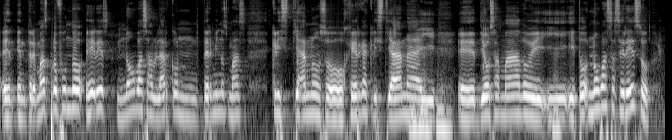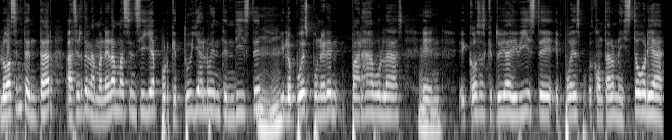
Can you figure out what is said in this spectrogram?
entre más profundo eres, no vas a hablar con términos más cristianos o jerga cristiana y eh, Dios amado y, todo. No vas a hacer eso. Lo vas a intentar hacer de la manera más sencilla porque tú ya lo entendiste y lo puedes poner en parábolas, en eh, cosas que tú ya viviste, puedes contar una historia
